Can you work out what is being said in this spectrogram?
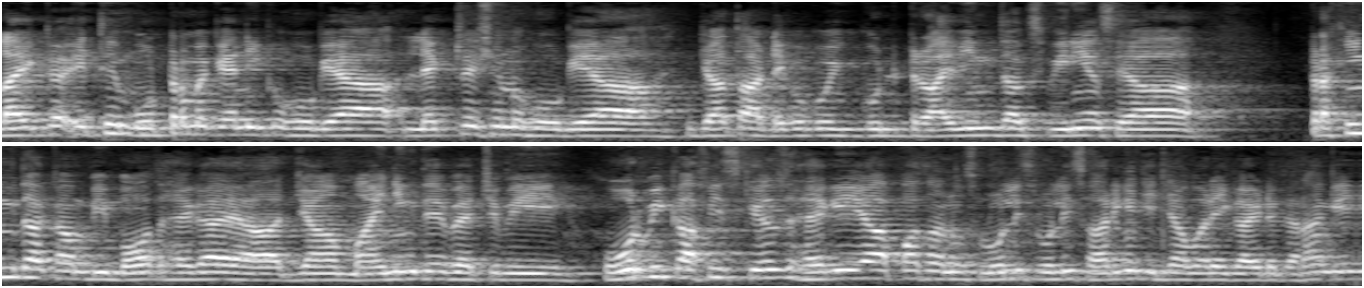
ਲਾਈਕ ਇੱਥੇ ਮੋਟਰ ਮਕੈਨਿਕ ਹੋ ਗਿਆ ਇਲੈਕਟ੍ਰੀਸ਼ੀਅਨ ਹੋ ਗਿਆ ਜਾਂ ਤੁਹਾਡੇ ਕੋਲ ਕੋਈ ਗੁੱਡ ਡਰਾਈਵਿੰਗ ਦਾ ਐਕਸਪੀਰੀਅੰਸ ਆ ਟਰੱਕਿੰਗ ਦਾ ਕੰਮ ਵੀ ਬਹੁਤ ਹੈਗਾ ਆ ਜਾਂ ਮਾਈਨਿੰਗ ਦੇ ਵਿੱਚ ਵੀ ਹੋਰ ਵੀ ਕਾਫੀ ਸਕਿੱਲਸ ਹੈਗੇ ਆ ਆਪਾਂ ਤੁਹਾਨੂੰ ਸਲੋਲੀ ਸਲੋਲੀ ਸਾਰੀਆਂ ਚੀਜ਼ਾਂ ਬਾਰੇ ਗਾਈਡ ਕਰਾਂਗੇ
